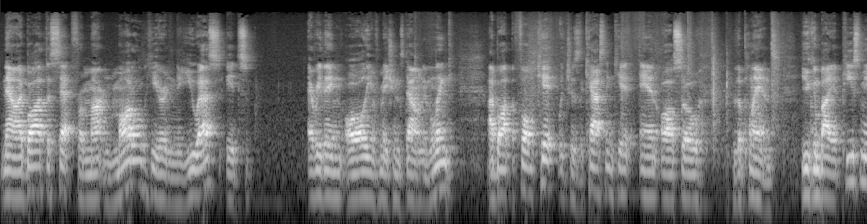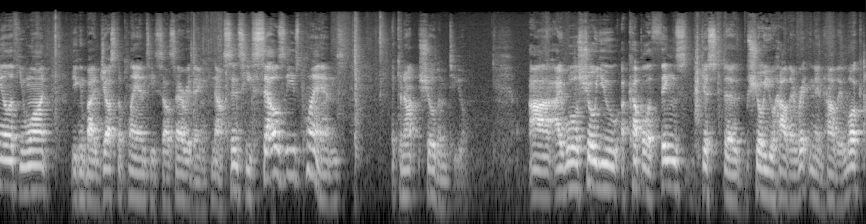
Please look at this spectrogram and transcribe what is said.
Now I bought the set from Martin Model here in the US. It's everything, all the information is down in the link. I bought the full kit, which is the casting kit, and also the plans. You can buy it piecemeal if you want. You can buy just the plans. He sells everything. Now, since he sells these plans, I cannot show them to you. Uh, I will show you a couple of things just to show you how they're written and how they look.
